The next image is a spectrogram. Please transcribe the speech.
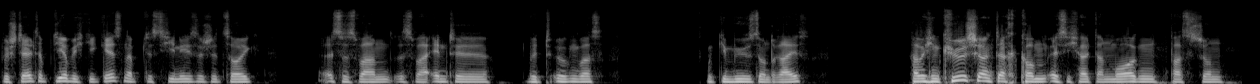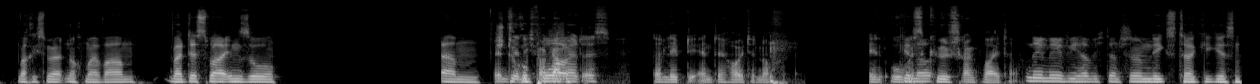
bestellt habe, die habe ich gegessen, habe das chinesische Zeug, also es, waren, es war Ente mit irgendwas, mit Gemüse und Reis. Habe ich einen Kühlschrank, dachte, komm, esse ich halt dann morgen, passt schon, mache ich es mir halt nochmal warm. Weil das war in so ähm, Wenn sie nicht Styropor. vergammelt ist, dann lebt die Ente heute noch in Uwes Genau. Kühlschrank weiter. Nee, nee, die habe ich dann schon am nächsten Tag gegessen.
